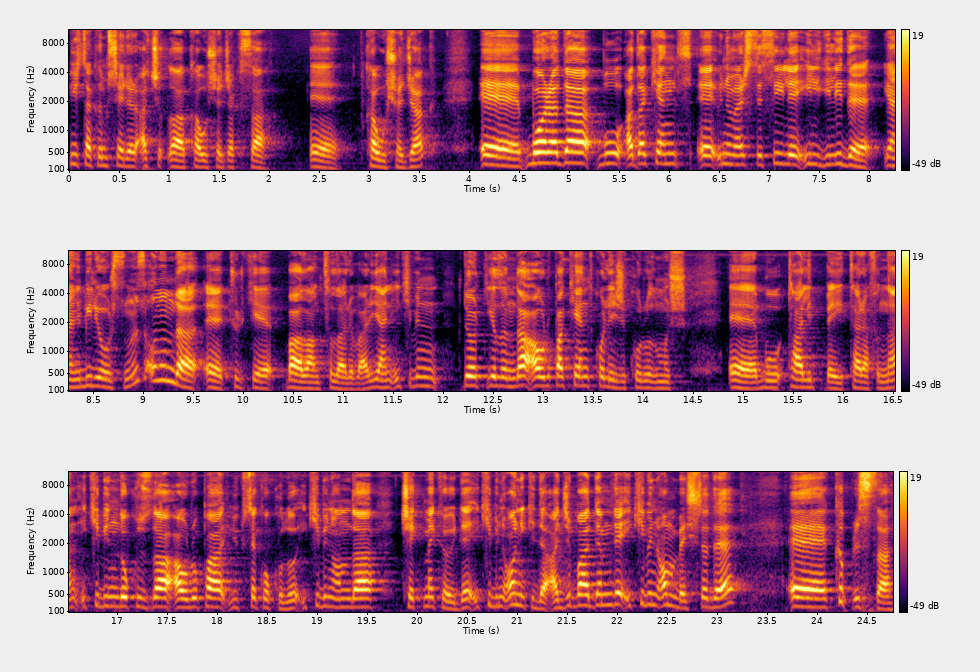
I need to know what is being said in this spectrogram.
bir takım şeyler açıklığa kavuşacaksa e, kavuşacak. E, bu arada bu Adakent e, Üniversitesi ile ilgili de yani biliyorsunuz onun da e, Türkiye bağlantıları var. Yani 2004 yılında Avrupa Kent Koleji kurulmuş e, bu Talip Bey tarafından. 2009'da Avrupa Yüksekokulu, 2010'da Çekmeköy'de, 2012'de Acıbadem'de, 2015'te de e, Kıbrıs'ta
